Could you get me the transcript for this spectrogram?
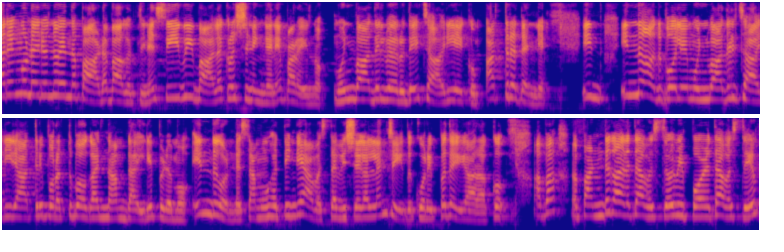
അരങ്ങുണരുന്നു എന്ന പാഠഭാഗത്തിന് സി വി ബാലകൃഷ്ണൻ ഇങ്ങനെ പറയുന്നു. മുൻവാതിൽ വെറുതെ ചാരിയേക്കും അത്ര തന്നെ. ഇന്ന് അതുപോലെ മുൻവാതിൽ ചാരി രാത്രി പുറത്തു പോകാൻ നാം ധൈര്യപ്പെടുമോ? എന്തുകൊണ്ട്? സമൂഹത്തിന്റെ അവസ്ഥ വിശകലനം ചെയ്ത് കുറിപ്പ് തയ്യാറാക്കും. അപ്പൊ പണ്ട് കാലത്തെ അവസ്ഥയും ഇപ്പോഴത്തെ അവസ്ഥയും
